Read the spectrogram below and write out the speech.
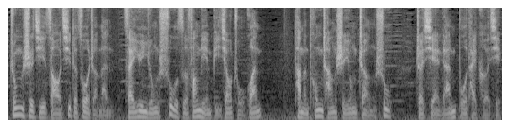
中世纪早期的作者们在运用数字方面比较主观，他们通常使用整数，这显然不太可信。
